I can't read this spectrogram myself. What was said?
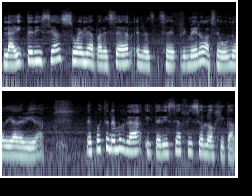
La ictericia suele aparecer en el primero a segundo día de vida. Después tenemos la ictericia fisiológica,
